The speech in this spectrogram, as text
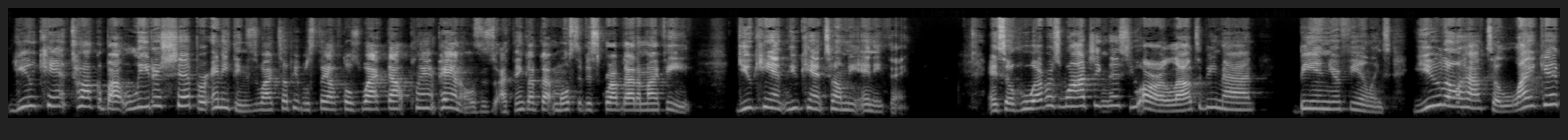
you can't talk about leadership or anything. This is why I tell people to stay off those whacked out plant panels. I think I've got most of it scrubbed out of my feed. You can't you can't tell me anything. And so whoever's watching this, you are allowed to be mad be in your feelings. You don't have to like it.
